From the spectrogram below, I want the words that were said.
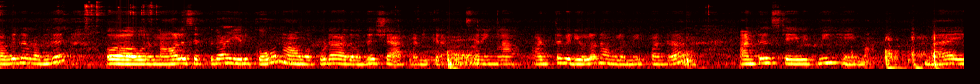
தவிர வந்து ஒரு நாலு செட்டு தான் இருக்கும். நான் அவங்க கூட அதை வந்து ஷேர் பண்ணிக்கிறேன். சரிங்களா? அடுத்த வீடியோவில் நான் உங்களை மீட் பண்ணுறேன் until stay with me Hema. Bye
